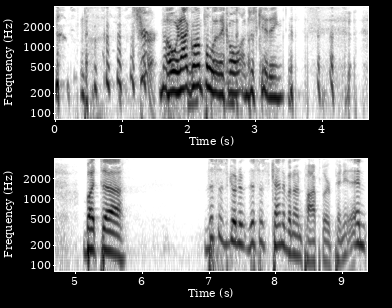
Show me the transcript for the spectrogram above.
sure. No, we're not going political. I'm just kidding. But uh, this is going to this is kind of an unpopular opinion. And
